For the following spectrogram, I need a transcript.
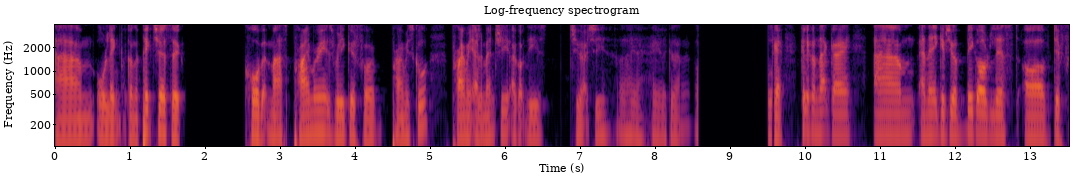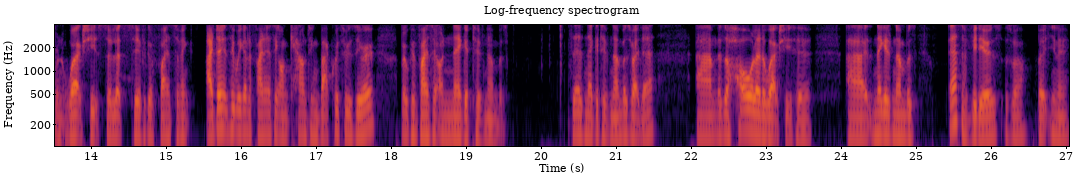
Um, or link on the picture. So Corbett Maths Primary is really good for primary school, primary, elementary. I got these two actually. Oh, yeah, hey, look at that. Okay, click on that guy, um, and then it gives you a big old list of different worksheets. So let's see if we can find something. I don't think we're going to find anything on counting backwards through zero, but we can find something on negative numbers. So there's negative numbers right there. Um, there's a whole load of worksheets here. Uh, negative numbers. There's some videos as well, but you know,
